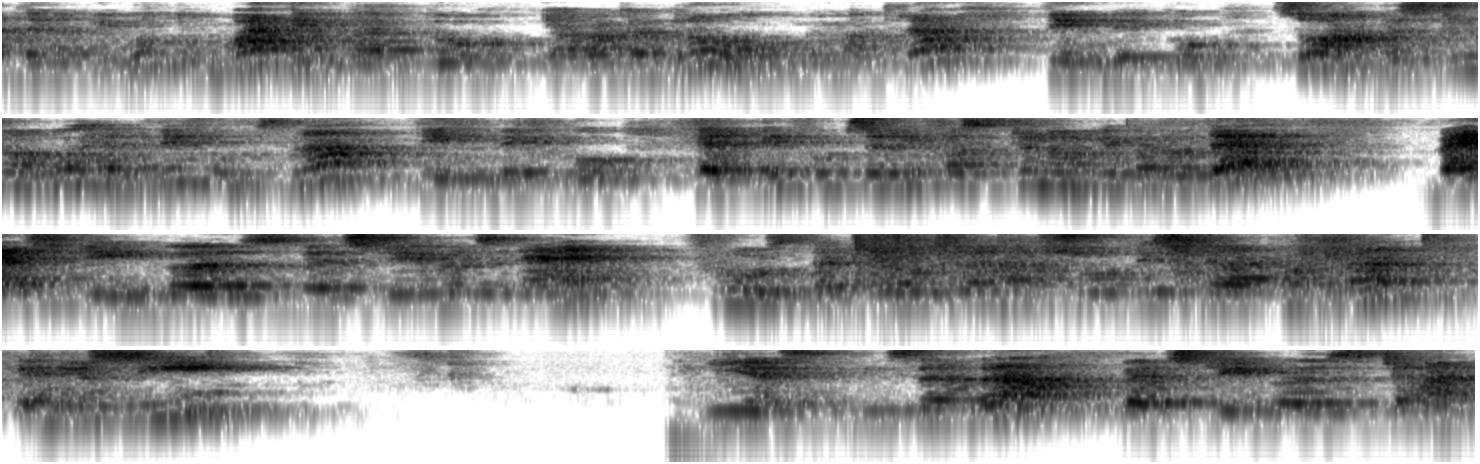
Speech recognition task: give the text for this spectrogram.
ಅದನ್ನು ನೀವು ತುಂಬ ತಿನ್ನಬಾರ್ದು. ಯಾವಾಗಾದರೂ ಒಮ್ಮೆ ಮಾತ್ರ ತಿನ್ನಬೇಕು ಸೊ ಆದಷ್ಟು ನಾವು ಹೆಲ್ದಿ ಫುಡ್ಸ್ನ ತಿನ್ನಬೇಕು ಹೆಲ್ದಿ ಫುಡ್ಸಲ್ಲಿ ಫಸ್ಟ್ ನಮಗೆ ಬರೋದೇ vegetables vegetables and fruits that I also have showed this chart Makla. Can you see? Yes, these are the vegetables chart.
